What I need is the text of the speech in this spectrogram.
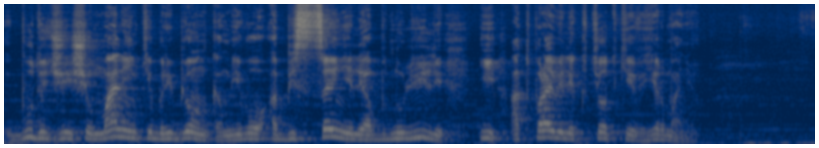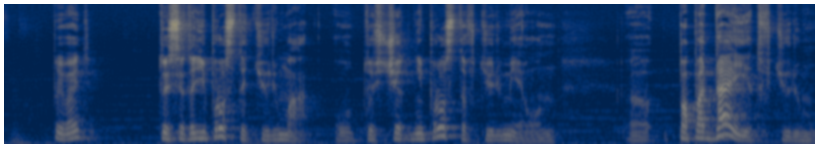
будучи еще маленьким ребенком, его обесценили, обнулили и отправили к тетке в Германию. Понимаете? То есть это не просто тюрьма. То есть человек не просто в тюрьме, он э, попадает в тюрьму.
